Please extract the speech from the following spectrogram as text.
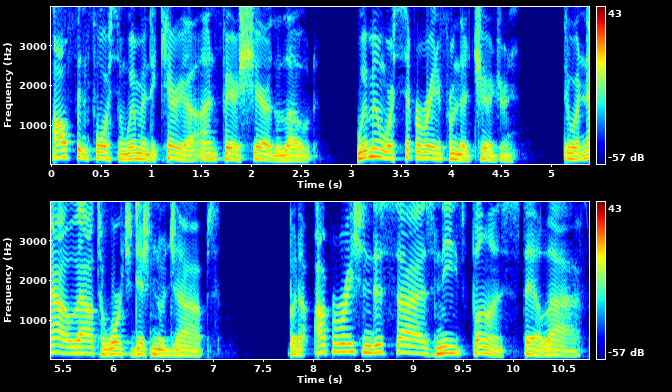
often forcing women to carry an unfair share of the load. Women were separated from their children. They were not allowed to work traditional jobs. But an operation this size needs funds to stay alive.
